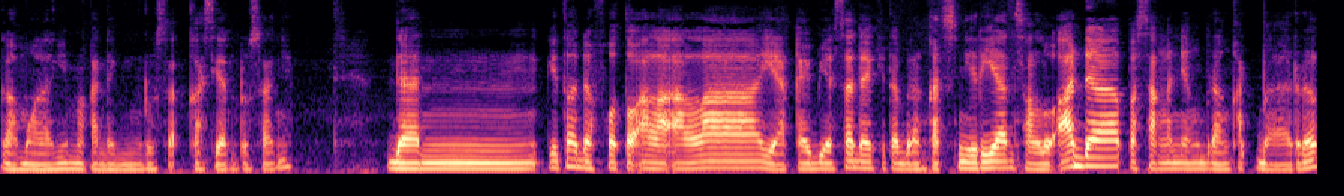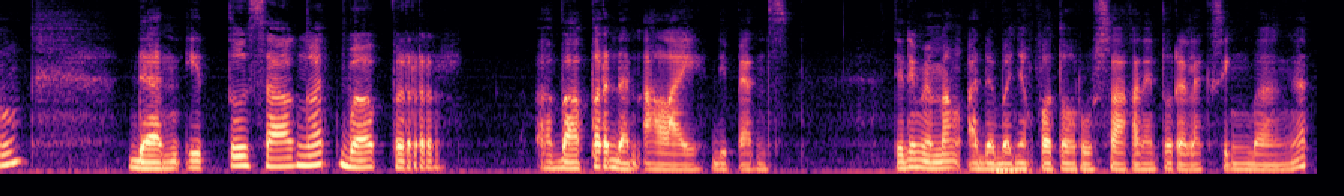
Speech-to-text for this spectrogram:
Nggak mau lagi makan daging rusa, kasihan rusanya. Dan itu ada foto ala-ala, ya kayak biasa deh kita berangkat sendirian, selalu ada pasangan yang berangkat bareng. Dan itu sangat baper, uh, baper dan alay, depends. Jadi memang ada banyak foto rusa karena itu relaxing banget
